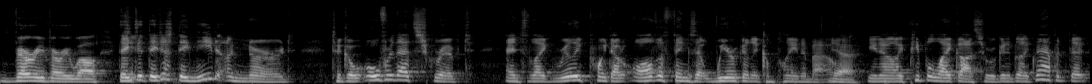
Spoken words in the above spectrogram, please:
very, very well. They did. They just they need a nerd to go over that script and to like really point out all the things that we're going to complain about. Yeah. You know, like people like us who are going to be like, yeah, but that,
